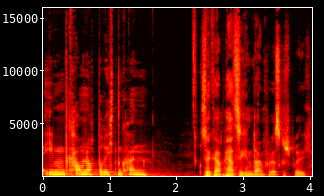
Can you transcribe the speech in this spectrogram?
eben kaum noch berichten können. Sekab, herzlichen Dank für das Gespräch.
